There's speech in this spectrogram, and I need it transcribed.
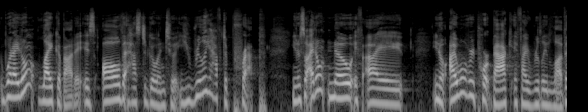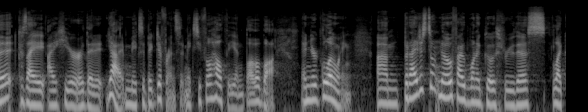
what I don't like about it is all that has to go into it. You really have to prep. You know, so I don't know if I, you know, I will report back if I really love it because I I hear that it yeah it makes a big difference. It makes you feel healthy and blah blah blah, and you're glowing. Um, but I just don't know if I would want to go through this like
